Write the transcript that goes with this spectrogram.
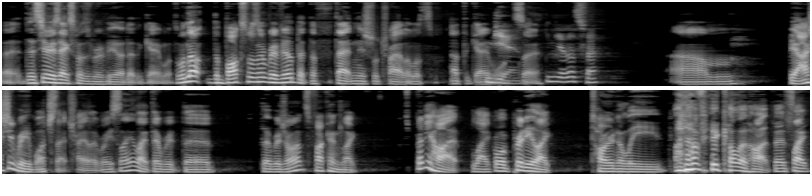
Uh, the Series X was revealed at the Game Awards. Well, not the box wasn't revealed, but the, that initial trailer was at the Game Yeah. Awards. So Yeah, that's fair. Um, yeah, I actually rewatched that trailer recently. Like the the the original one. It's fucking like it's pretty hype, like or pretty like tonally. I don't know if you call it hype, but it's like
